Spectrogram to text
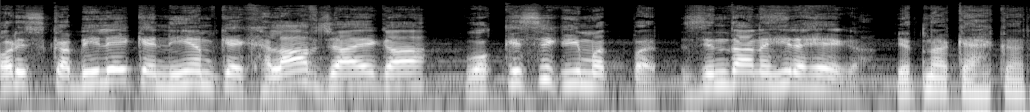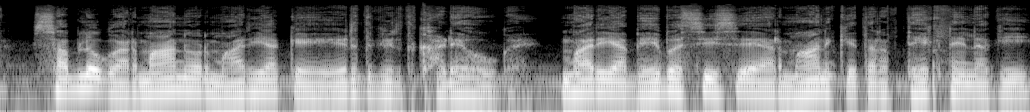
और इस कबीले के नियम के खिलाफ जाएगा वो किसी कीमत पर ज़िंदा नहीं रहेगा। इतना कहकर सब लोग अरमान और मारिया के इर्द गिर्द खड़े हो गए। मारिया बेबसी से अरमान की तरफ़ देखने लगी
